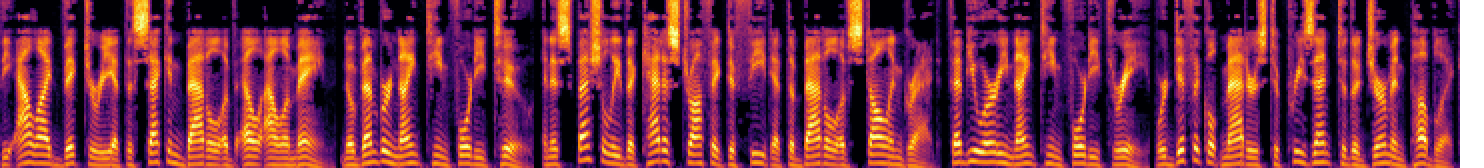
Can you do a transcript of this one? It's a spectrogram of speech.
the Allied victory at the Second Battle of El Alamein November 1942, and especially the catastrophic defeat at the Battle of Stalingrad February 1943 were difficult matters to present to the German public,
